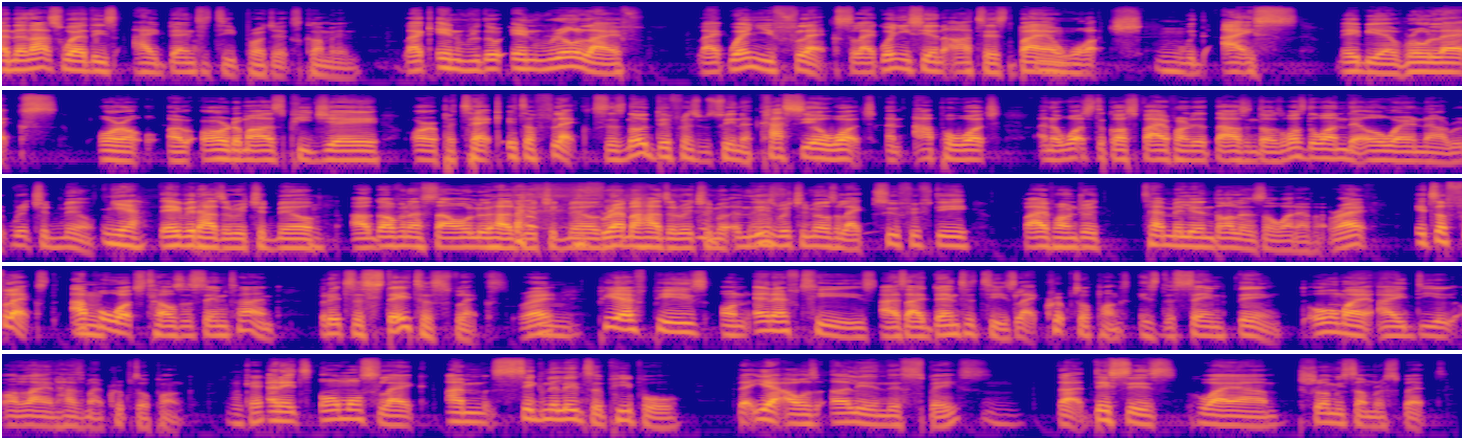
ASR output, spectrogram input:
and then that's where these identity projects come in. Like in in real life, like when you flex, like when you see an artist buy a Mm. watch Mm. with ice, maybe a Rolex or a, a Audemars Piguet or a Patek, it's a flex. There's no difference between a Casio watch, an Apple watch, and a watch that costs five hundred thousand dollars. What's the one they're all wearing now? Richard Mille. yeah. David has a Richard Mille. Our governor Sanwo-Olu has Richard Mille. Rema has a Richard Mille. And these Richard Milles are like 250, 500, 10 million dollars or whatever, right? It's a flex. Apple Watch tells the same time, but it's a status flex, right? Mm. PFPs on NFTs as identities like CryptoPunks is the same thing. All my ID online has my CryptoPunk. Okay. And it's almost like I'm signaling to people that, yeah, I was early in this space, Mm. that this is who I am. Show me some respect.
